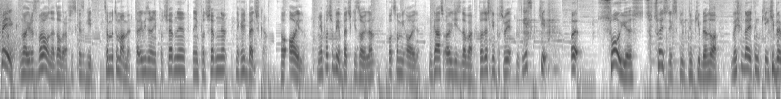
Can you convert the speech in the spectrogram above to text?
Pyk! No i rozwalone, dobra, wszystko jest git. Co my tu mamy? Telewizor niepotrzebny, niepotrzebny, jakaś beczka. O, oil. Nie potrzebuję beczki z oilem. Po co mi oil? Gaz, oil, dobra. To też nie potrzebuję. Jest ki... E, co jest? Co, co jest z tym, kiblem? Dobra, weźmy dalej ten ki kibel,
